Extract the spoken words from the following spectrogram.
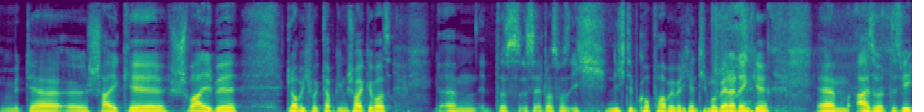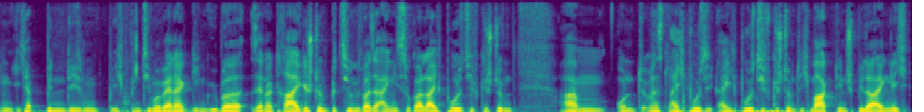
mit der äh, Schalke Schwalbe, glaube ich, glaube gegen Schalke was. Ähm, das ist etwas, was ich nicht im Kopf habe, wenn ich an Timo Werner denke. Ähm, also deswegen, ich hab, bin diesem, ich bin Timo Werner gegenüber sehr neutral gestimmt, beziehungsweise eigentlich sogar leicht positiv gestimmt. Ähm, und was leicht positiv, eigentlich positiv gestimmt. Ich mag den Spieler eigentlich,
